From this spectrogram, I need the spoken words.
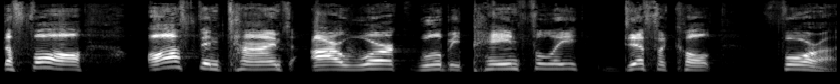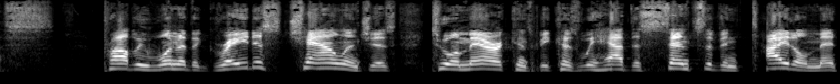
the fall, oftentimes our work will be painfully difficult for us. Probably one of the greatest challenges to Americans because we have the sense of entitlement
